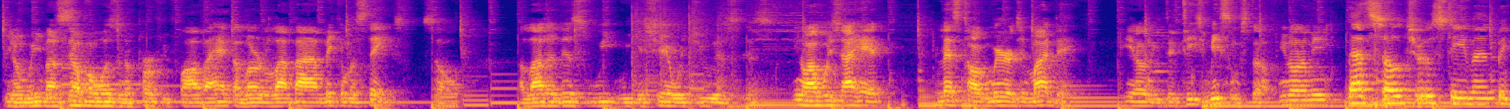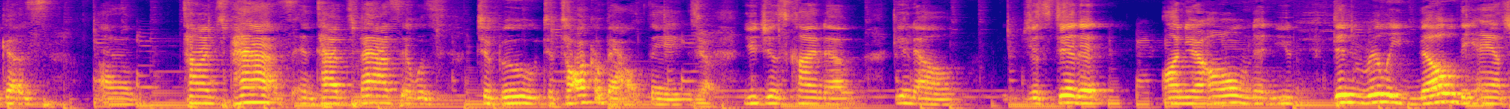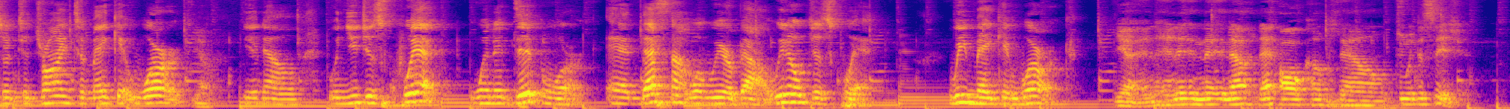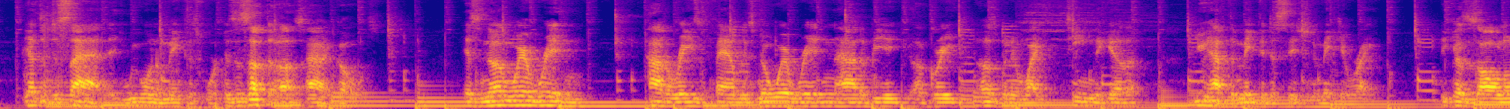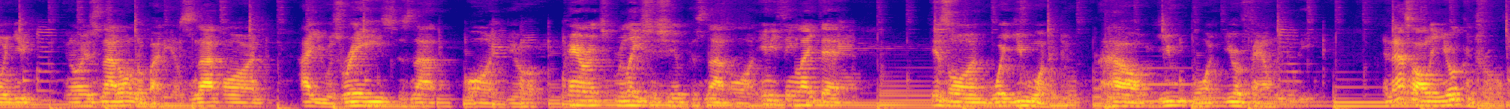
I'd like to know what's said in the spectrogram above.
You know, me myself, I wasn't a perfect father. I had to learn a lot by making mistakes. So a lot of this we, we can share with you is, is, you know, I wish I had Let's Talk Marriage in my day, you know, to, to teach me some stuff. You know what I mean? That's so true, Stephen, because um, times past, in times past, it was taboo to talk about things. Yeah. You just kind of, you know, just did it on your own and you didn't really know the answer to trying to make it work. Yeah. You know, when you just quit when it didn't work. And that's not what we're about. We don't just quit, we make it work. Yeah, and, and, and, and that, that all comes down to a decision. You have to decide that we want to make this work because it's up to us how it goes. It's nowhere written how to raise a family. It's nowhere written how to be a, great husband and wife team together. You have to make the decision to make it right because it's all on you. You know, it's not on nobody else. It's not on how you was raised. It's not on your parents' relationship. It's not on anything like that. It's on what you want to do, how you want your family to be. And that's all in your control.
